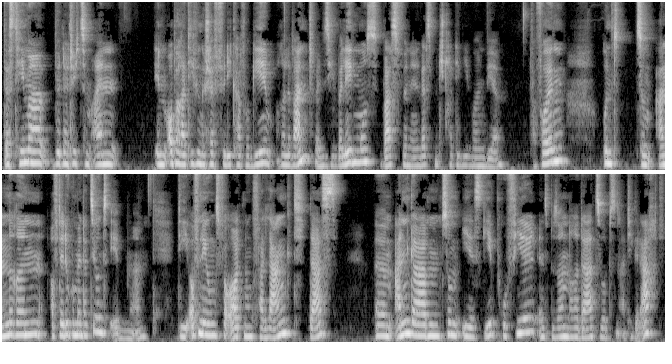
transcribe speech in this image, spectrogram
Das Thema wird natürlich zum einen im operativen Geschäft für die KVG relevant, weil sie sich überlegen muss, was für eine Investmentstrategie wollen wir verfolgen. Und zum anderen auf der Dokumentationsebene. Die Offenlegungsverordnung verlangt, dass ähm, Angaben zum ESG-Profil, insbesondere dazu, ob es ein Artikel 8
